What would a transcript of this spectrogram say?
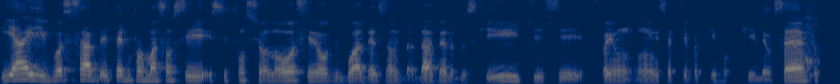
e aí, você sabe, teve informação se, se funcionou, se houve boa adesão da, da venda dos kits, se foi um, uma iniciativa que, que deu certo?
